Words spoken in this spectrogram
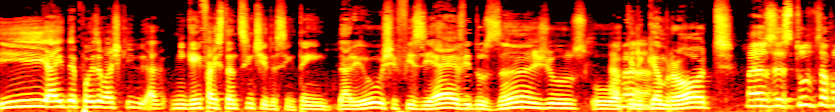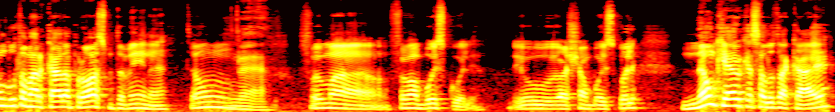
E aí depois eu acho que ninguém faz tanto sentido, assim. Tem Darius, Fiziev, dos Anjos, o, Ah, mas- aquele Gamrot. Mas os estudos estão com luta marcada próximo também, né? Então É. foi uma, foi uma boa escolha. Eu, eu achei uma boa escolha. Não quero que essa luta caia.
